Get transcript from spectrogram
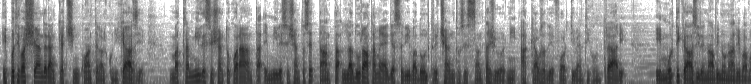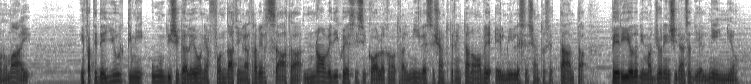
e poteva scendere anche a 50 in alcuni casi, ma tra 1640 e 1670 la durata media saliva ad oltre 160 giorni a causa dei forti venti contrari, e in molti casi le navi non arrivavano mai. Infatti degli ultimi 11 galeoni affondati nella traversata, 9 di questi si collocano tra il 1639 e il 1670, periodo di maggiore incidenza di El Niño,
